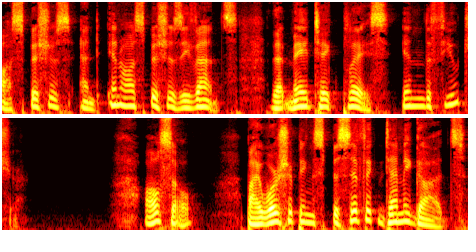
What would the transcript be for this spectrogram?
auspicious and inauspicious events that may take place in the future. Also, by worshipping specific demigods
